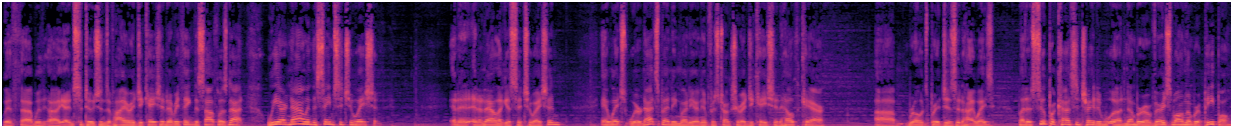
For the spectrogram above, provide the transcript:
with uh, with uh, institutions of higher education and everything, the South was not. We are now in the same situation, in a, an analogous situation, in which we're not spending money on infrastructure, education, health care, um, roads, bridges, and highways, but a super concentrated uh, number, a very small number of people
